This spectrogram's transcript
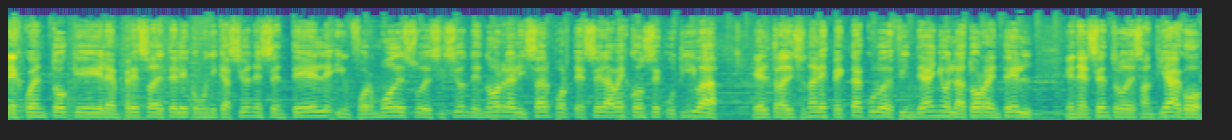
Les cuento que la empresa de telecomunicaciones Centel informó de su decisión de no realizar por tercera vez consecutiva el tradicional espectáculo de fin de año en la Torre Entel, en el centro de Santiago,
